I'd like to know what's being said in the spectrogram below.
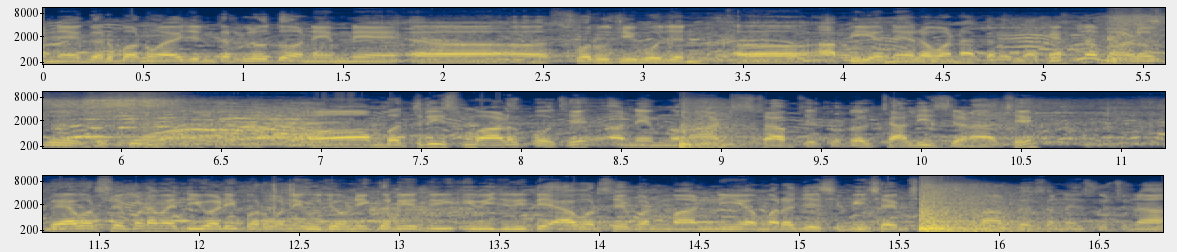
અને ગરબાનું આયોજન કરેલું હતું અને એમને સ્વરૂચિ ભોજન આપી અને રવાના કરેલા કેટલા બાળકો બત્રીસ બાળકો છે અને એમનો આઠ સ્ટાફ છે. ટોટલ ચાલીસ જણા છે. ગયા વર્ષે પણ અમે દિવાળી પર્વની ઉજવણી કરી હતી. એવી જ રીતે આ વર્ષે પણ માનનીય અમારા જે સીપી સાહેબ છે માર્ગદર્શન અને સૂચના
